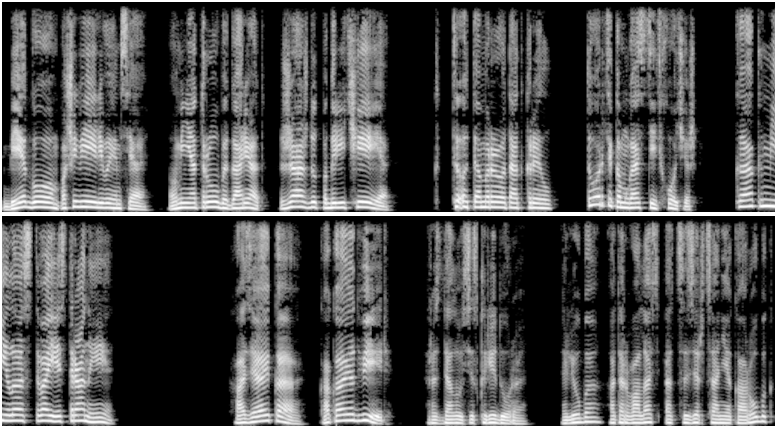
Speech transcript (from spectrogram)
Бегом, пошевеливаемся. У меня трубы горят, жаждут погорячее. Кто там рот открыл? Тортиком гостить хочешь? Как мило с твоей стороны!» «Хозяйка, какая дверь?» – раздалось из коридора. Люба оторвалась от созерцания коробок,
